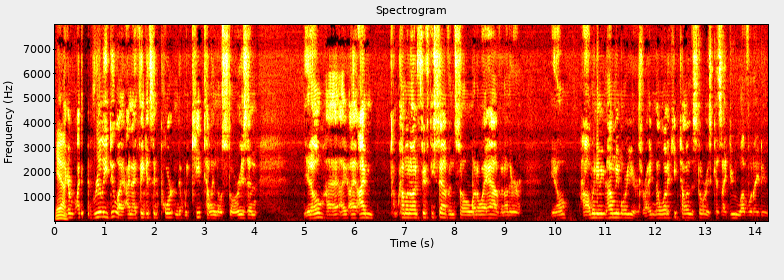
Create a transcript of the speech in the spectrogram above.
yeah. Like I, I really do. I, and I think it's important that we keep telling those stories. And you know, I, I, I, I'm I'm coming on 57. So what do I have? Another, you know, how many how many more years, right? And I want to keep telling the stories because I do love what I do.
